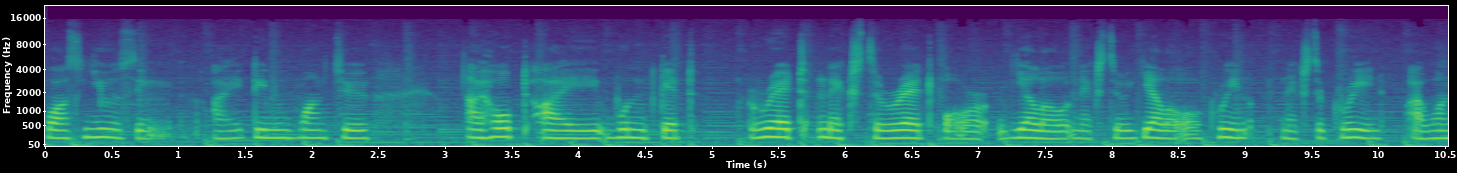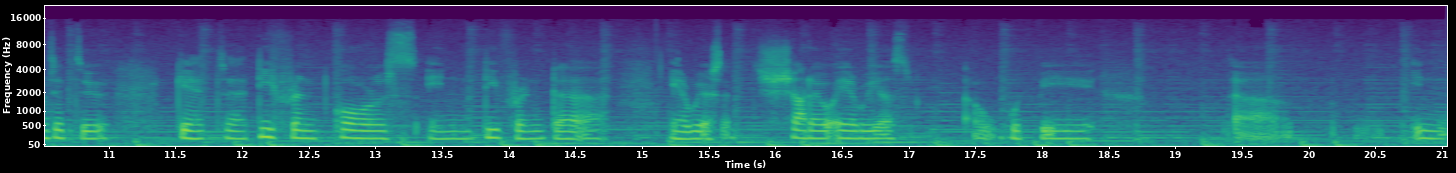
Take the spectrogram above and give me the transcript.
was using. I didn't want to I hoped I wouldn't get red next to red or yellow next to yellow or green next to green. I wanted to get uh, different colors in different uh, areas and shadow areas uh, would be in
